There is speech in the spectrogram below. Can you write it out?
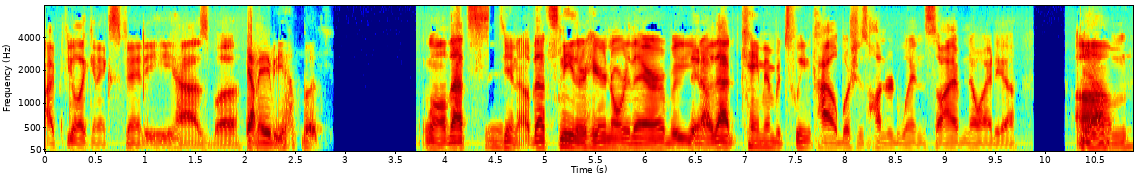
I feel like in Xfinity he has, but Yeah, maybe, but well, that's you know that's neither here nor there. But you Yeah. know that came in between Kyle Busch's hundred wins, so I have no idea. Yeah. Um,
